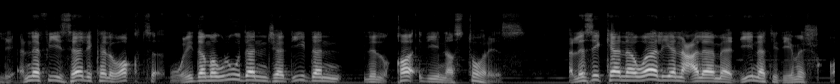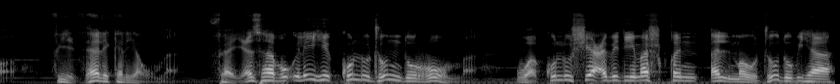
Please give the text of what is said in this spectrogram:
لأن في ذلك الوقت ولد مولودا جديدا للقائد نستوريس الذي كان واليا على مدينة دمشق. في ذلك اليوم فيذهب إليه كل جند الروم وكل شعب دمشق الموجود بها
